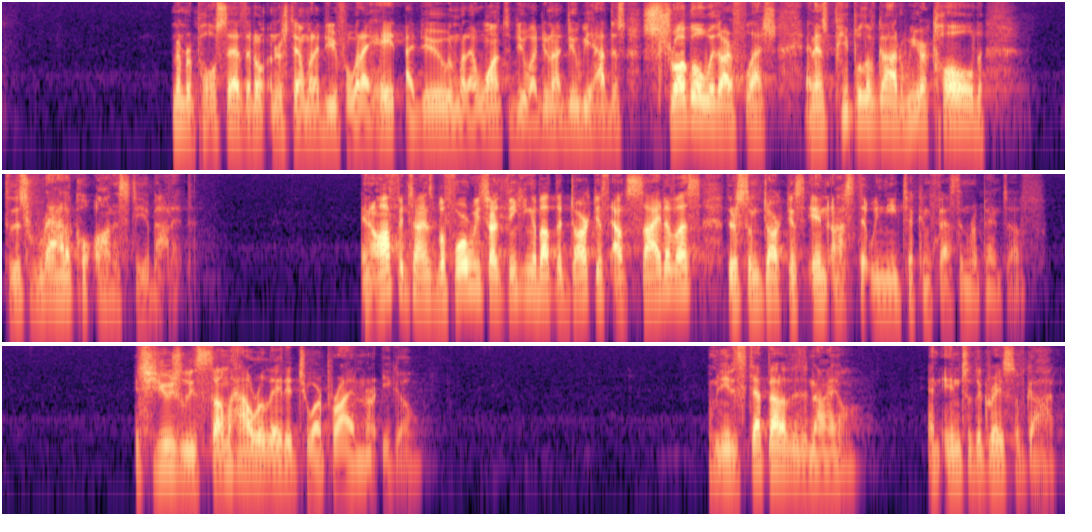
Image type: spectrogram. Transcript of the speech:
Remember, Paul says, I don't understand what I do, for what I hate, I do, and what I want to do, I do not do. We have this struggle with our flesh. And as people of God, we are called to this radical honesty about it. And oftentimes, before we start thinking about the darkness outside of us, there's some darkness in us that we need to confess and repent of. It's usually somehow related to our pride and our ego. And we need to step out of the denial and into the grace of God.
